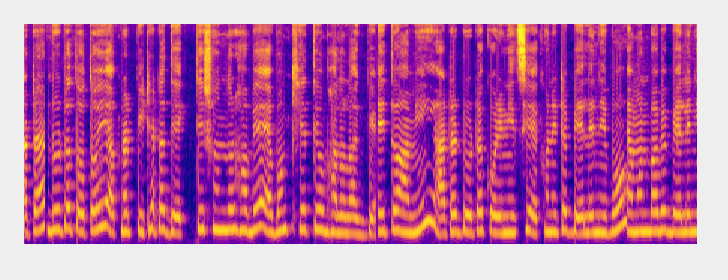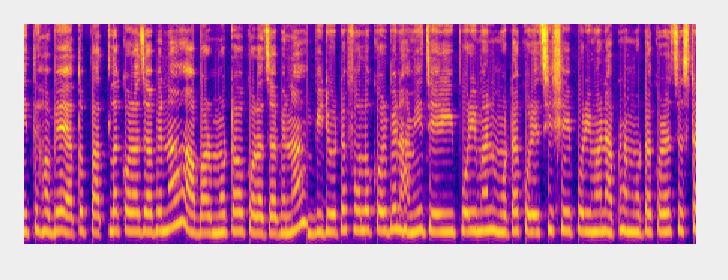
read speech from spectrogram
আটার ডোটা, ততই আপনার পিঠাটা দেখতে সুন্দর হবে এবং খেতেও ভালো লাগবে। এই তো আমি আটার ডোটা করে নিচ্ছি এখন এটা বেলে নেব। এমন ভাবে বেলে নিতে হবে, এত পাতলা করা যাবে না, আবার মোটাও করা যাবে না। ভিডিওটা ফলো করবেন, আমি যেই পরিমাণ মোটা করেছি সেই পরিমাণ আপনার মোটা করার চেষ্টা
